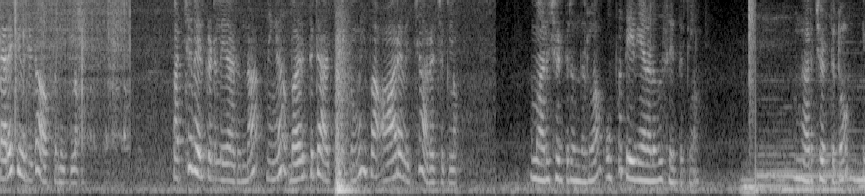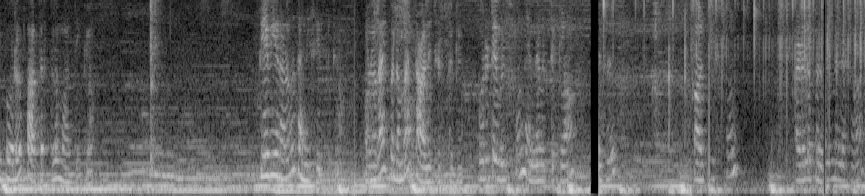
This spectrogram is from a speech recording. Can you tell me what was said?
பெரட்டி விட்டுட்டு ஆஃப் பண்ணிக்கலாம். பச்சை வேர்க்கடலையாக இருந்தால் நீங்கள் வறுத்துட்டு ஆட் பண்ணிக்கோங்க. இப்போ ஆற வச்சு அரைச்சிக்கலாம். நம்ம அரைச்சி எடுத்துகிட்டு வந்துடலாம். உப்பு தேவையான அளவு சேர்த்துக்கலாம். அரைச்சி எடுத்துட்டோம். இப்போ ஒரு பாத்திரத்தில் மாற்றிக்கலாம் தேவையான அளவு தண்ணி சேர்த்துக்கலாம். அவ்வளோதான் இப்போ நம்ம தாளிச்சு எடுத்துக்கலாம். ஒரு டேபிள் ஸ்பூன் எண்ணெய் விட்டுக்கலாம். இது கால் டீஸ்பூன் கடலைப்பருப்பு மிளகாய்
